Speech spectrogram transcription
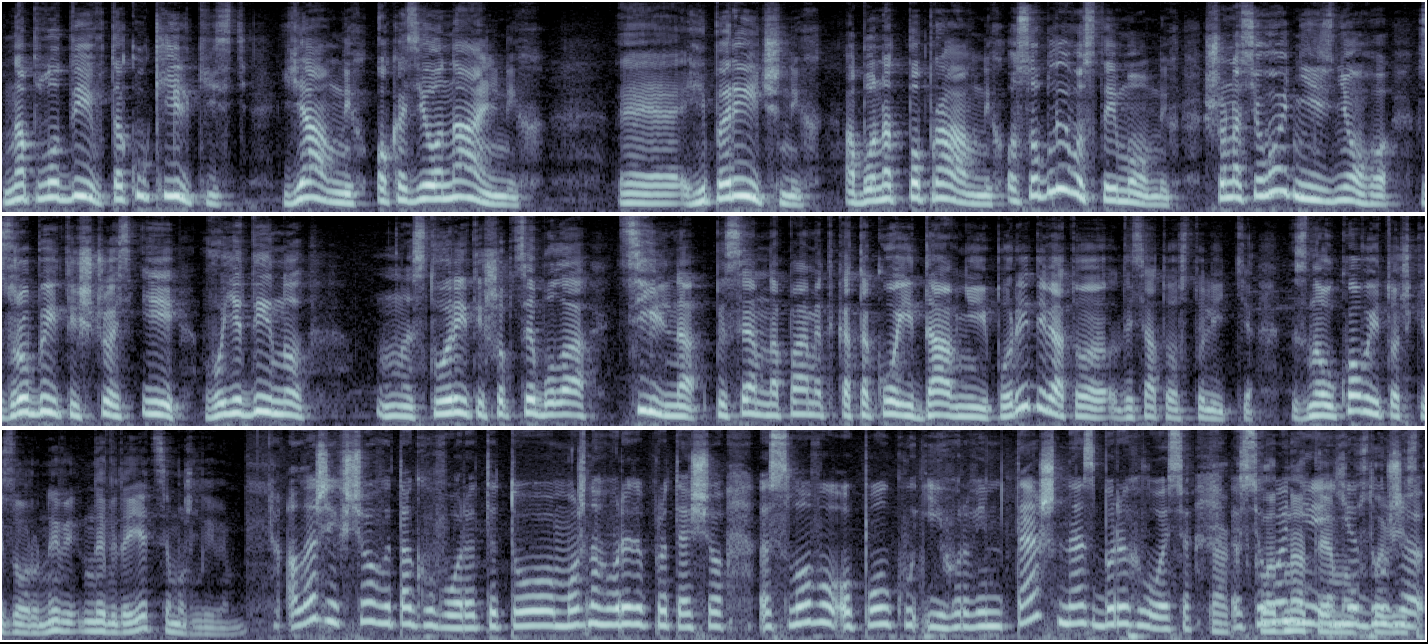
наплодив таку кількість явних оказіональних, е, гіперичних або надпоправних особливостей мовних, що на сьогодні із нього зробити щось і воєдино створити, щоб це була цільна писемна пам'ятка такої давньої пори 9-10 століття, з наукової точки зору не, не видається можливим. Але ж якщо ви так говорите, то можна говорити про те, що слово о полку ігор він теж не збереглося. Так, Сьогодні тема є в дуже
